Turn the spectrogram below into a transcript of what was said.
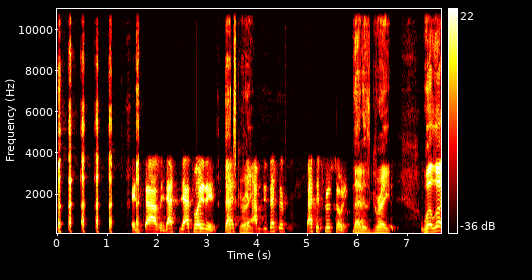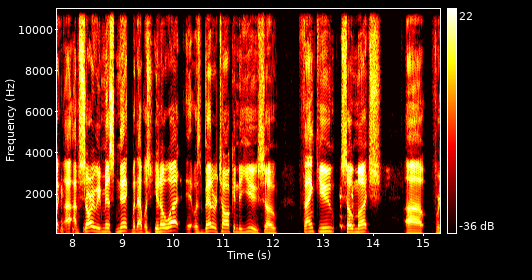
exactly. That's that's what it is. That's, that's great. I'm, that's, a, that's a true story. That yeah. is great. Well, look, I, am sorry we missed Nick, but that was, you know what? It was better talking to you. So thank you so much uh, for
